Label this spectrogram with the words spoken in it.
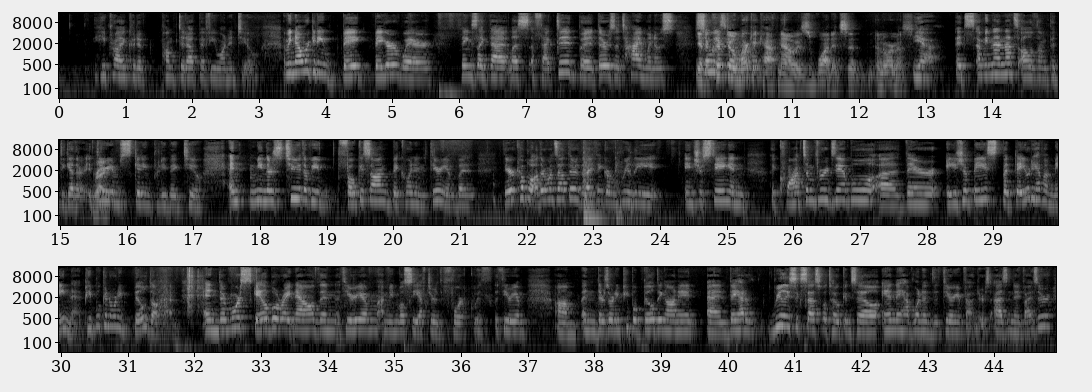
he probably could have pumped it up if he wanted to. I mean, now we're getting big, bigger where things like that less affected, but there was a time when it was Yeah, so the crypto to market cap now is what? It's uh, enormous. Yeah. It's, I mean, then that's all of them put together. Ethereum's getting pretty big too. And I mean, there's two that we focus on Bitcoin and Ethereum, but there are a couple other ones out there that I think are really interesting. And like Qtum, for example, uh, they're Asia based, but they already have a mainnet. People can already build on them. And they're more scalable right now than Ethereum. I mean, we'll see after the fork with Ethereum. Um, and there's already people building on it. And they had a really successful token sale, and they have one of the Ethereum founders as an advisor.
